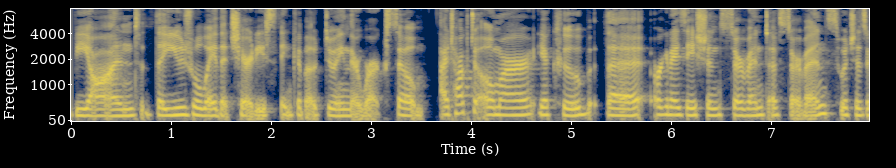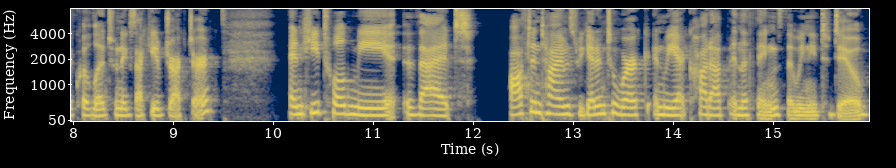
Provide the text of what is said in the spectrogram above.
beyond the usual way that charities think about doing their work. So I talked to Omar Yaqub, the organization's servant of servants, which is equivalent to an executive director. And he told me that oftentimes we get into work and we get caught up in the things that we need to do.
